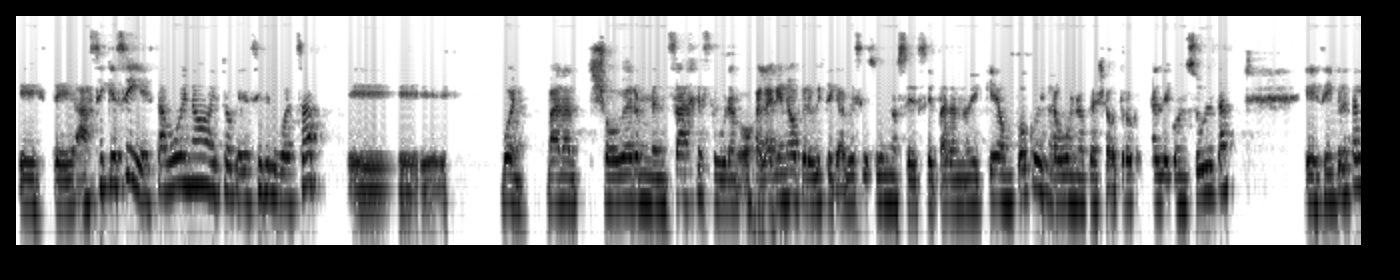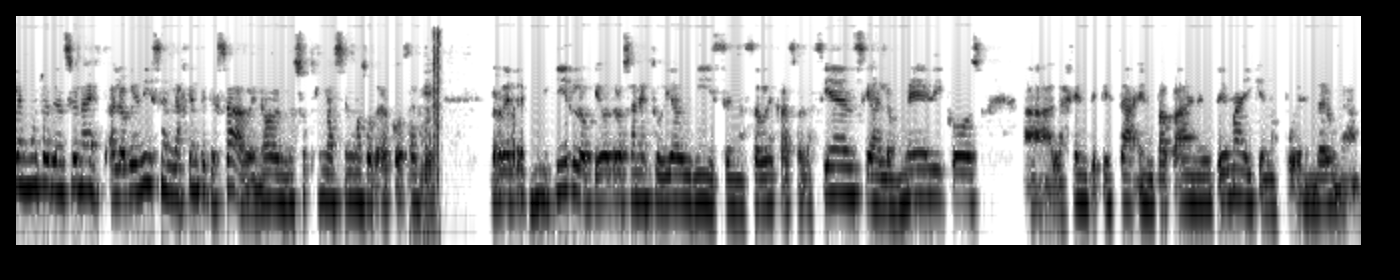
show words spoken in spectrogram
Este, así que sí, está bueno esto que decís del WhatsApp. Eh, bueno, van a llover mensajes, seguramente, ojalá que no, pero viste que a veces uno se, se paranoiquea un poco y está bueno que haya otro canal de consulta. Este, y prestarle mucha atención a, a lo que dicen la gente que sabe, ¿no? Nosotros no hacemos otra cosa que retransmitir lo que otros han estudiado y dicen, hacerle caso a la ciencia, a los médicos, a la gente que está empapada en el tema y que nos pueden dar una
